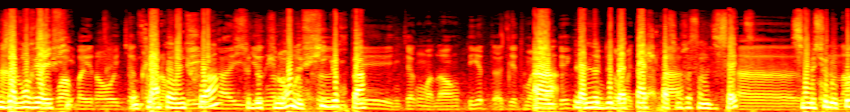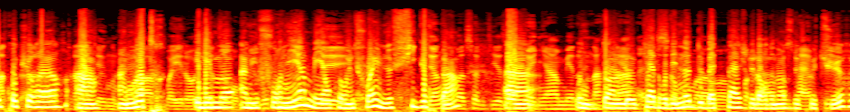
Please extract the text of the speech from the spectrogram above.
Nous avons vérifié. Donc là, encore une fois, ce document ne figure pas à la note de bas de page 377. Si Monsieur le coprocureur a un autre élément à nous fournir, mais encore une fois, il ne figure pas euh, dans le cadre des notes de bas de page de l'ordonnance de clôture.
